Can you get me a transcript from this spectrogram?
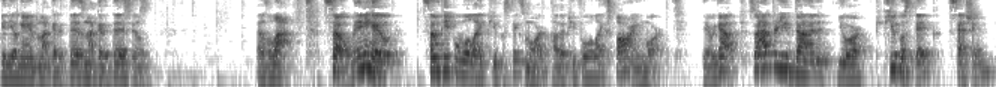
video games. I'm not good at this. I'm not good at this. It was, that was a lot. So, anywho, some people will like Pugil Sticks more. Other people will like sparring more. There we go. So after you've done your Pugil Stick session,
